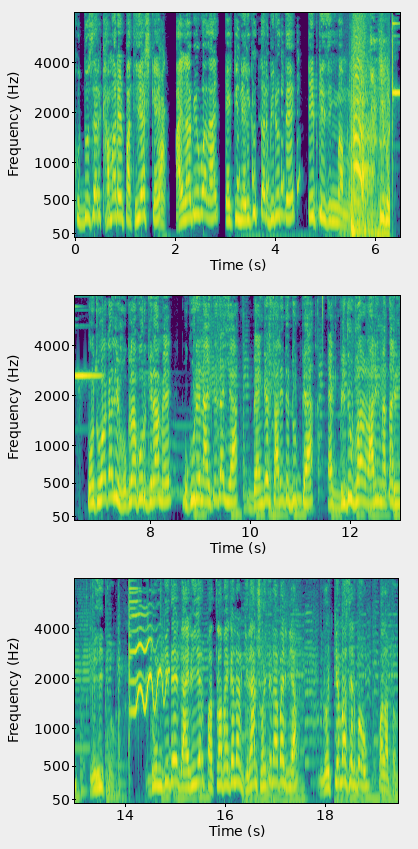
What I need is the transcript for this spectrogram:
কুদ্দুসের খামারের পাথিয়াসকে আই লাভ ইউ বলায় একটি নেরিকুত্তার বিরুদ্ধে ইপটিজিং মামলা। পটুয়াখালী হোগলাপুর গ্রামে পুকুরে নাইতে যাইয়া ব্যাঙ্গের সারিতে ডুববা এক বিধুভা লারি মাতারি নিহিত। ডুমকিতে ডায়রিয়ার পাতলা পায়খানার ঘিরান সইতে না পারিয়া লইটে মাছের বউ পলাতক।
